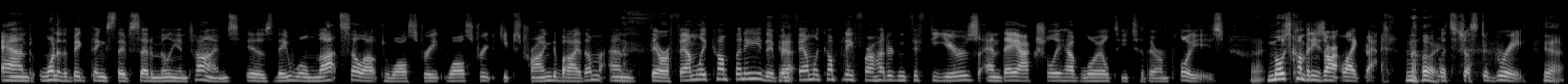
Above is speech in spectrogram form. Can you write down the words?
And one of the big things they've said a million times is they will not sell out to Wall Street. Wall Street keeps trying to buy them. And they're a family company. They've been yeah. a family company for 150 years, and they actually have loyalty to their employees. Right. Most companies aren't like that. No. Let's just agree. Yeah.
